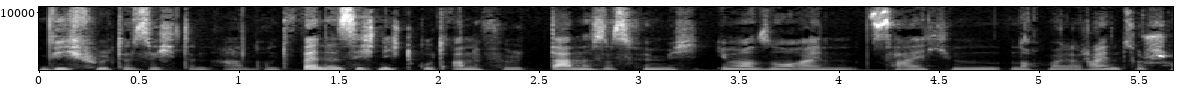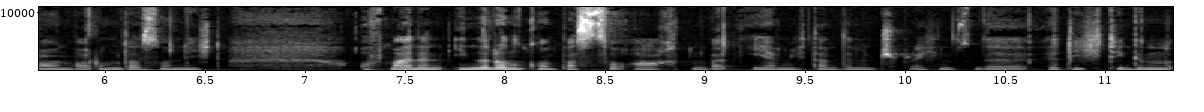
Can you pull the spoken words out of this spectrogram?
wie fühlt es sich denn an? Und wenn es sich nicht gut anfühlt, dann ist es für mich immer so ein Zeichen, nochmal reinzuschauen, warum das so nicht auf meinen inneren Kompass zu achten, weil er mich dann dementsprechend zu der richtigen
